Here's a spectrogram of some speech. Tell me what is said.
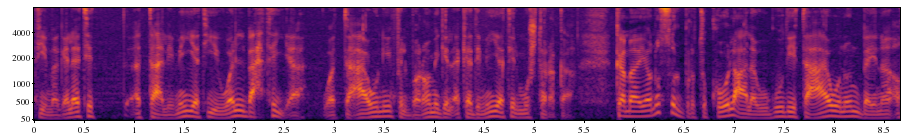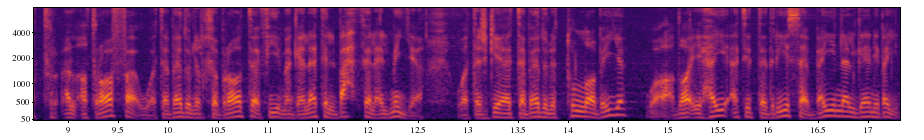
في مجالات التعليمية والبحثية والتعاون في البرامج الأكاديمية المشتركة. كما ينص البروتوكول على وجود تعاون بين الأطراف وتبادل الخبرات في مجالات البحث العلمي وتشجيع التبادل الطلابي وأعضاء هيئة التدريس بين الجانبين.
